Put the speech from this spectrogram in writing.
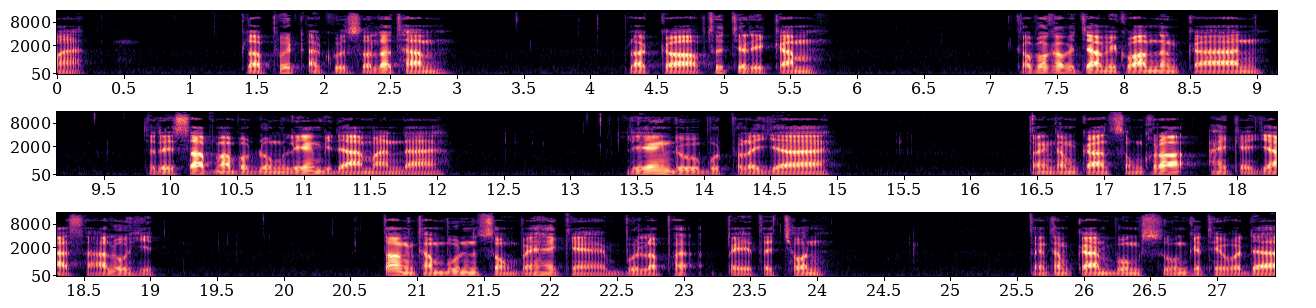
มาท ประพฤติอกุศลธรรม ประกอบทุจริตกรรม ก็เพราะข้าพเจ้ามีความต้องการ จะได้ทรัพย์มาบำรุงเลี้ยงบิดามารดา เลี้ยงดูบุตรภรรยาต้องทำการสงเคราะห์ให้แก่ญาติสาโลหิต ต้องทำบุญส่งไปให้แก่บุรพเปตชน ต้องทำการบวงสรวงแก่เทวดา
